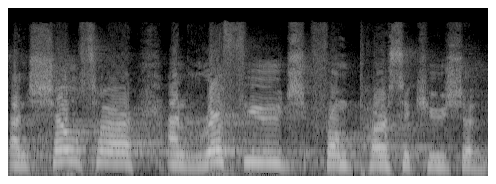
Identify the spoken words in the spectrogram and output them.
and shelter and refuge from persecution.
